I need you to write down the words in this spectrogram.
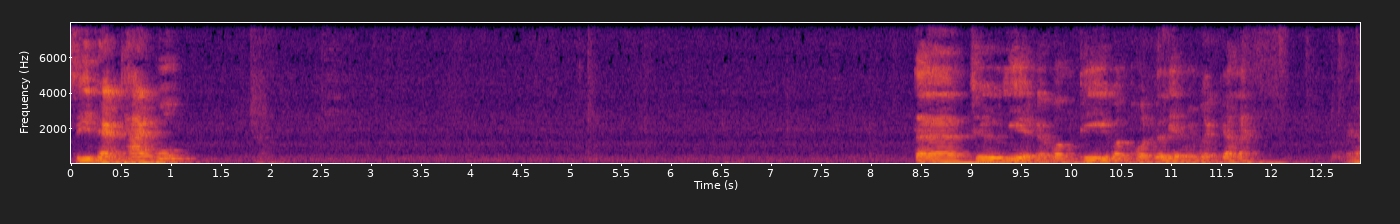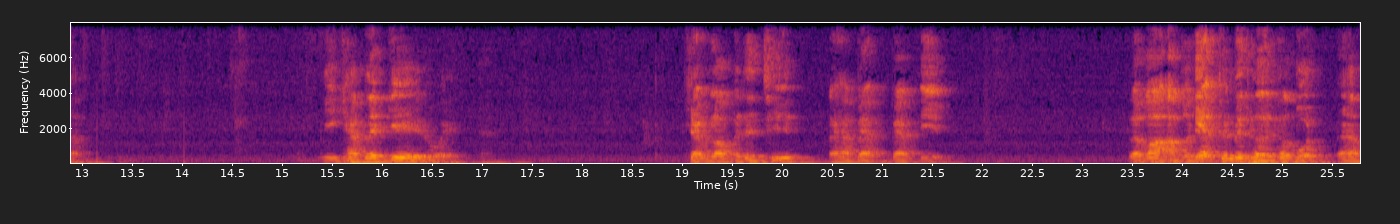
c p a c ถ่ายรูปแต่ชื่อเรียกกับบางที่บางคนก็เรียกไม่เหมือนกันนะนะครับมีแคมเลกเก้ด้วย แคมลอกไม่ได้ชีด นะครับแบบแบบนี้ แล้วก็เอาตัวเนี้ยขึ้นไปเทินข้างบนนะครับ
